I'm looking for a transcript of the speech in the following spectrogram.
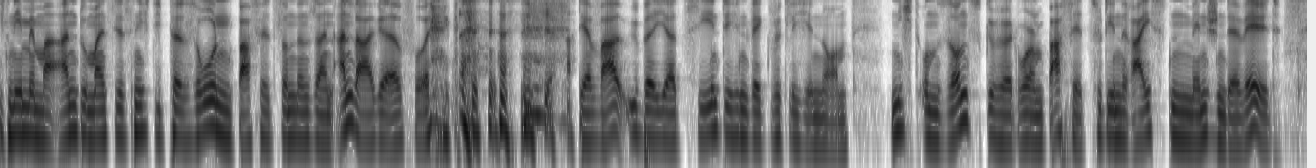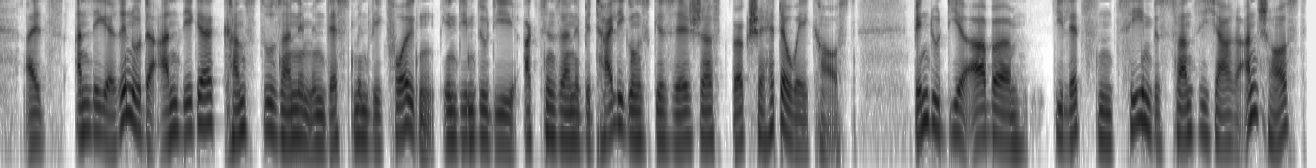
ich nehme mal an, du meinst jetzt nicht die Person Buffett, sondern seinen Anlageerfolg. ja. Der war über Jahrzehnte hinweg wirklich enorm. Nicht umsonst gehört Warren Buffett zu den reichsten Menschen der Welt. Als Anlegerin oder Anleger kannst du seinem Investmentweg folgen, indem du die Aktien seiner Beteiligungsgesellschaft Berkshire Hathaway kaufst. Wenn du dir aber die letzten 10 bis 20 Jahre anschaust,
